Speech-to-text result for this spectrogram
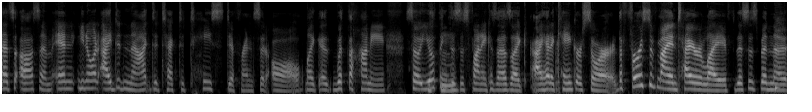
that's awesome. And you know what? I did not detect a taste difference at all, like uh, with the honey. So you'll mm-hmm. think this is funny because I was like, I had a canker sore, the first of my entire life. This has been the,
